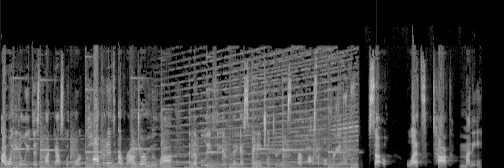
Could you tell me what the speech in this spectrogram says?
I want you to leave this podcast with more confidence around your moolah and the belief that your biggest financial dreams are possible for you. So, let's talk money.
